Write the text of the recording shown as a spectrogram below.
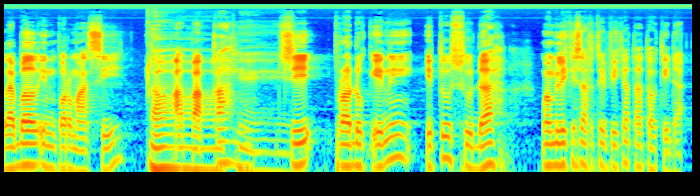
label informasi Oh, apakah oke. si produk ini itu sudah memiliki sertifikat atau tidak.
